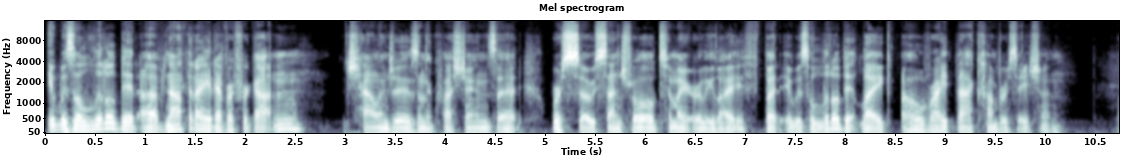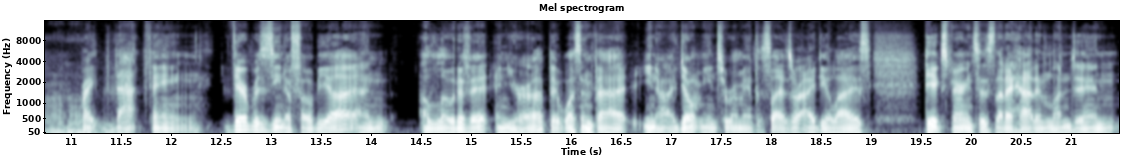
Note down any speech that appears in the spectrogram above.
It was a little bit of not that I had ever forgotten challenges and the questions that were so central to my early life, but it was a little bit like, oh, right, that conversation, uh-huh. right, that thing there was xenophobia and a load of it in Europe. It wasn't that, you know, I don't mean to romanticize or idealize the experiences that I had in London,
